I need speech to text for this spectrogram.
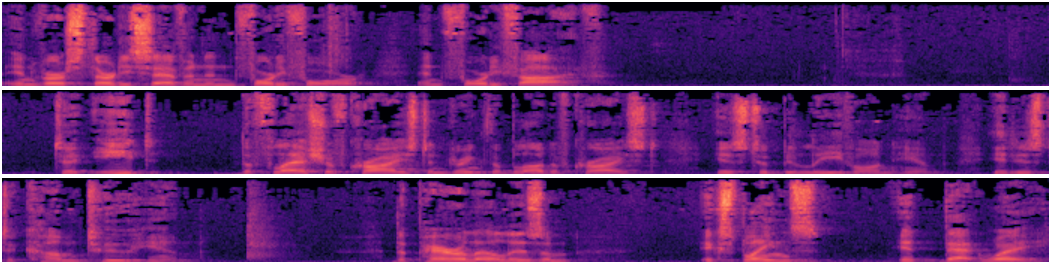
in verse 37 and 44 and 45. To eat the flesh of Christ and drink the blood of Christ is to believe on Him. It is to come to Him. The parallelism explains it that way.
